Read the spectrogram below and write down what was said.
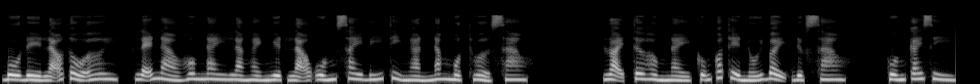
Bồ đề lão tổ ơi, lẽ nào hôm nay là ngày nguyệt lão uống say bí tỷ ngàn năm một thuở sao? Loại tơ hồng này cũng có thể nối bậy được sao? Cuống cái gì,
